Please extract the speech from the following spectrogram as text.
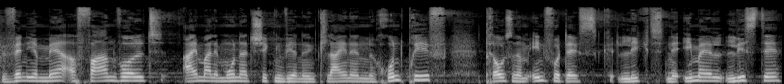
Wenn ihr mehr erfahren wollt, einmal im Monat schicken wir einen kleinen Rundbrief. Draußen am Infodesk liegt eine E-Mail-Liste.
